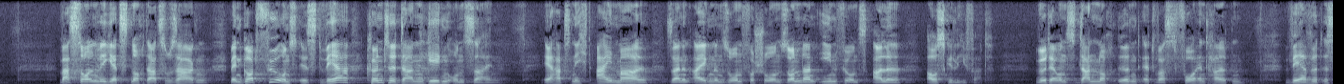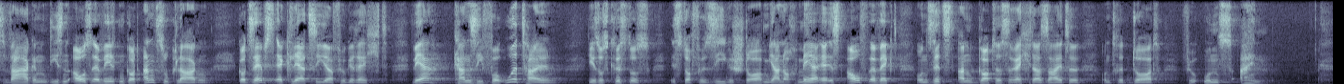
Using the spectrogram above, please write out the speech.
Was sollen wir jetzt noch dazu sagen? Wenn Gott für uns ist, wer könnte dann gegen uns sein? Er hat nicht einmal seinen eigenen Sohn verschont, sondern ihn für uns alle ausgeliefert. Wird er uns dann noch irgendetwas vorenthalten? Wer wird es wagen, diesen auserwählten Gott anzuklagen? Gott selbst erklärt sie ja für gerecht. Wer kann sie verurteilen? Jesus Christus ist doch für sie gestorben, ja noch mehr, er ist auferweckt und sitzt an Gottes rechter Seite und tritt dort für uns ein.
